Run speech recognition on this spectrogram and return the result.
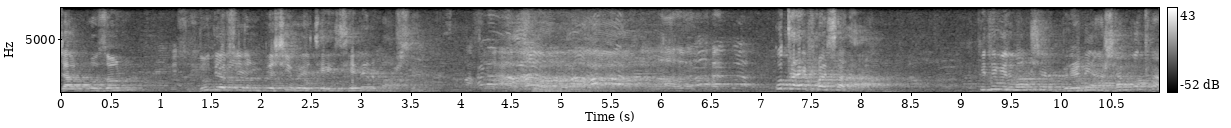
যার ওজন, দুধের ওজন বেশি হয়েছে, এই ছেলের মা সে কোথায় ফয়সালা? পৃথিবীর মানুষের ব্রেনে আসার কথা?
